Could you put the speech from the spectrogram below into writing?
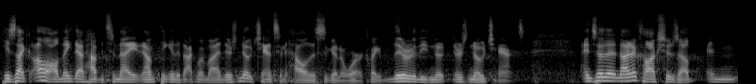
he's like, oh, I'll make that happen tonight. And I'm thinking in the back of my mind, there's no chance in hell this is going to work. Like literally, no, there's no chance. And so then nine o'clock shows up, and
